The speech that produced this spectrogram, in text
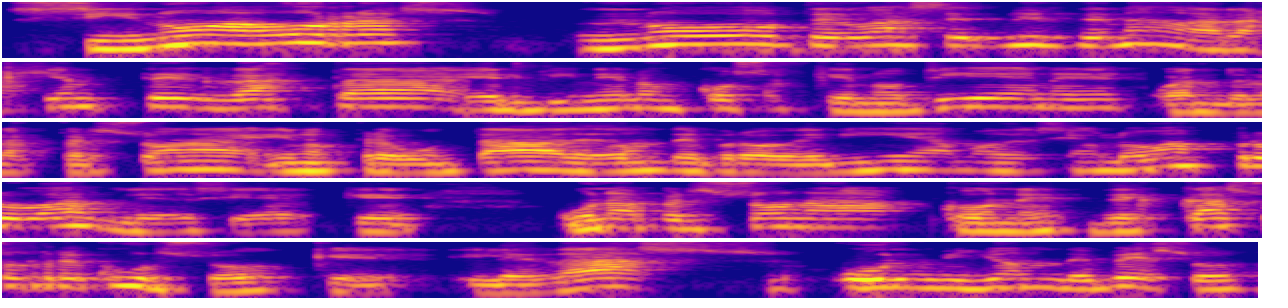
Si no ahorras, no te va a servir de nada. La gente gasta el dinero en cosas que no tiene. Cuando las personas, y nos preguntaba de dónde proveníamos, decían, lo más probable, decía, que una persona con de escasos recursos, que le das un millón de pesos,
